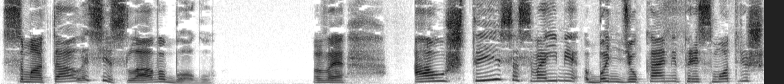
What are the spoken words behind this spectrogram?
Смоталась, и слава богу. В. А уж ты со своими бандюками присмотришь,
